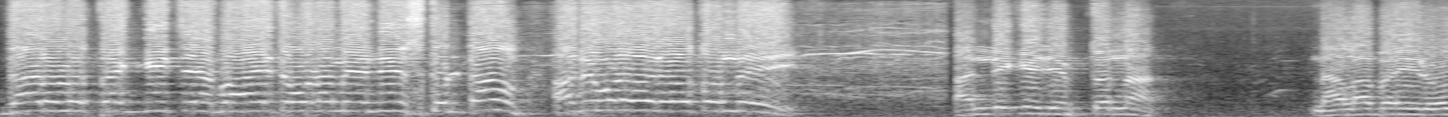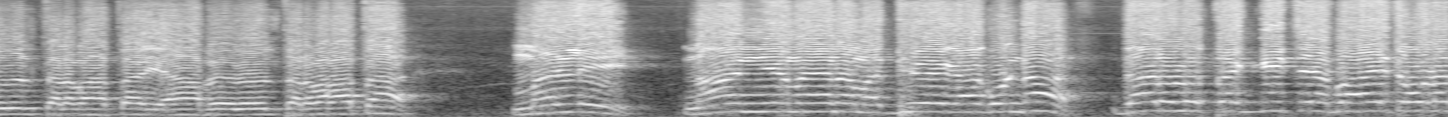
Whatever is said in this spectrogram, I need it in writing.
ధరలు తగ్గించే బాధ్యత కూడా మేము తీసుకుంటాం. అది కూడా జరుగుతుంది. అందుకే చెప్తున్నా నలభై రోజుల తర్వాత యాభై రోజుల తర్వాత మళ్ళీ నాణ్యమైన మధ్యమే కాకుండా ధరలు తగ్గించే బాధ్యత కూడా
